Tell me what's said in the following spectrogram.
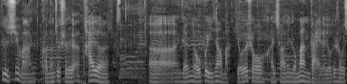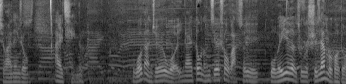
日剧嘛，可能就是拍的。呃，人流不一样吧，有的时候很喜欢那种漫改的，有的时候喜欢那种爱情的。我感觉我应该都能接受吧，所以我唯一的就是时间不够多。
